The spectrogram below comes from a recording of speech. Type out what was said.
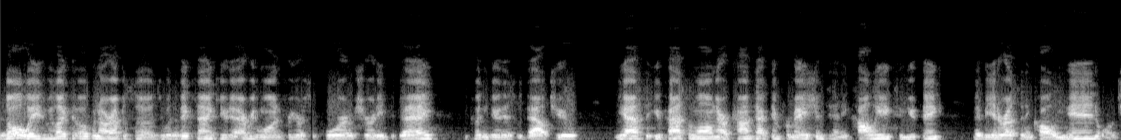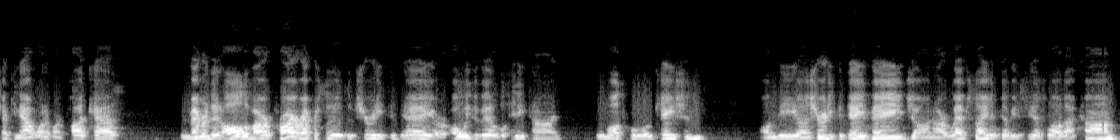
As always, we like to open our episodes with a big thank you to everyone for your support of Surety today. We couldn't do this without you. We ask that you pass along our contact information to any colleagues who you think may be interested in calling in or checking out one of our podcasts. Remember that all of our prior episodes of Surety Today are always available anytime through multiple locations on the uh, Surety Today page, on our website at wcslaw.com,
